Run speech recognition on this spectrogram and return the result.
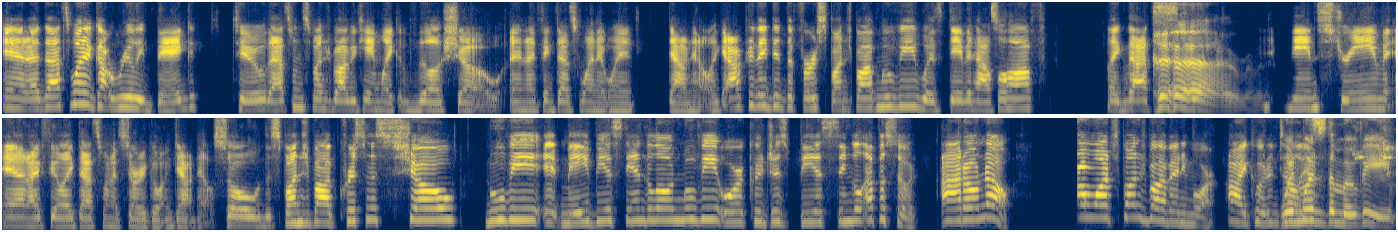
and uh, that's when it got really big too. That's when SpongeBob became like the show and I think that's when it went downhill. Like after they did the first SpongeBob movie with David Hasselhoff, like that's mainstream and i feel like that's when it started going downhill so the spongebob christmas show movie it may be a standalone movie or it could just be a single episode i don't know don't watch spongebob anymore i couldn't tell When ya. was the movie,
